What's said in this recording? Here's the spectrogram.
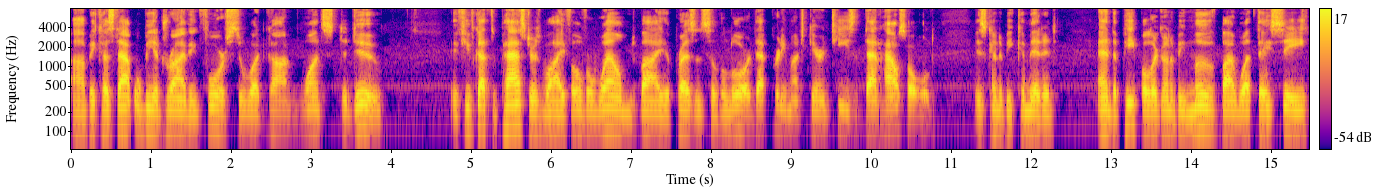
uh, because that will be a driving force to what God wants to do. If you've got the pastor's wife overwhelmed by the presence of the Lord, that pretty much guarantees that that household is going to be committed and the people are going to be moved by what they see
